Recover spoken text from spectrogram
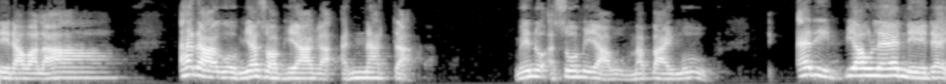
နေတာပါလားအဲ့ဒါကိုမြတ်စွာဘုရားကအနတ္တ မင်းတို့အစိုးမရဘူးမပိုင်ဘူးအဲ့ဒီပြောင်းလဲနေတဲ့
